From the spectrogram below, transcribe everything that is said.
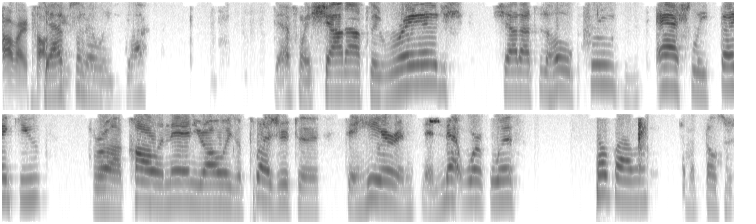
All right. Talk to you soon. Definitely, def- definitely. Shout out to Reg. Shout out to the whole crew. Ashley, thank you for uh, calling in. You're always a pleasure to to hear and, and network with. No problem. I'm gonna throw some.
